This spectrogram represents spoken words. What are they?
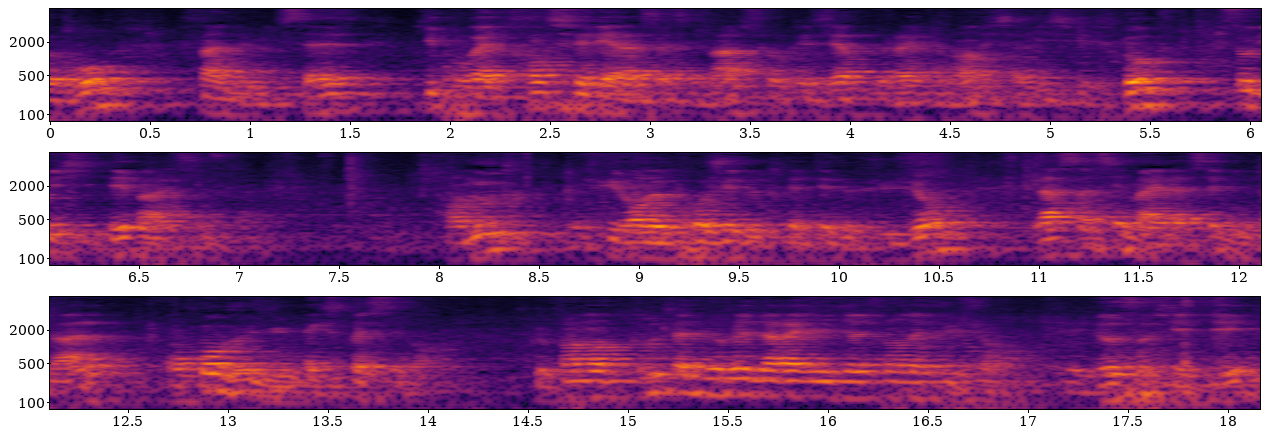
euros fin 2016 qui pourrait être transféré à la SACEMA sur réserve de l'agrément des services fiscaux sollicités par la CIMIVAL. En outre, et suivant le projet de traité de fusion, la SACEMA et la CEMIVAL ont convenu expressément que pendant toute la durée de la réalisation de la fusion, les deux sociétés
